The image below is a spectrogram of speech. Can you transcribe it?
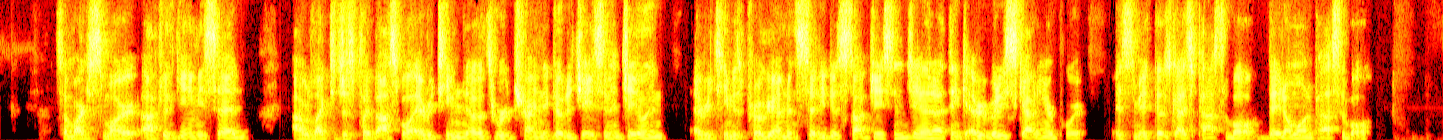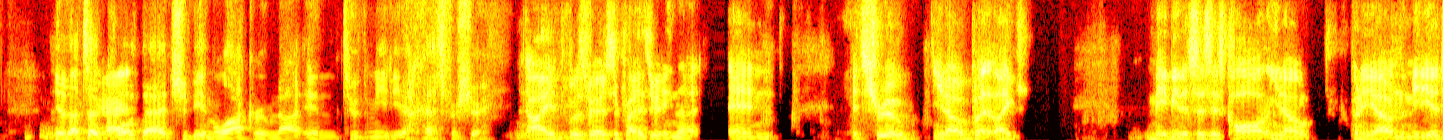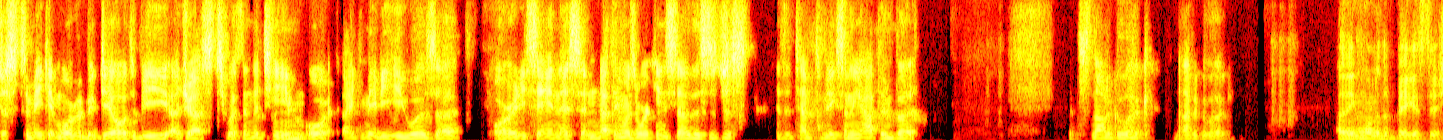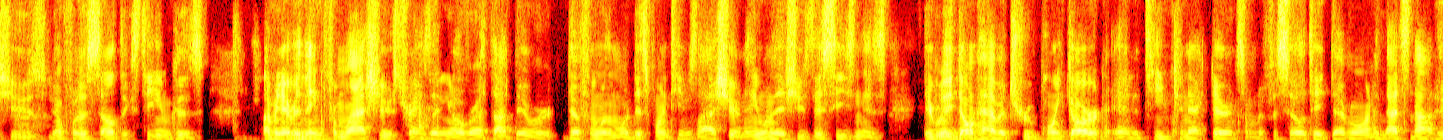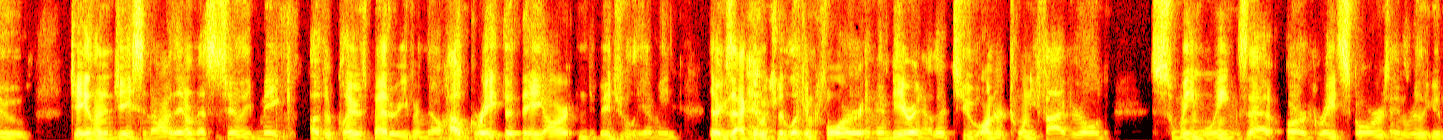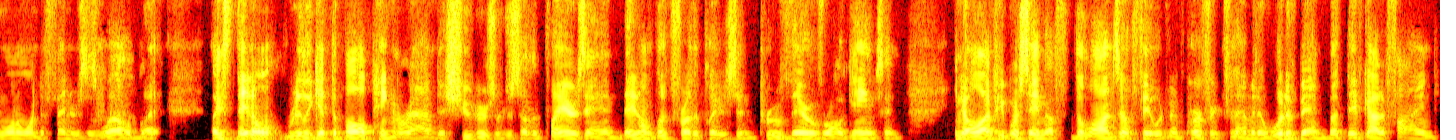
So Marcus Smart after the game, he said, "I would like to just play basketball. Every team knows we're trying to go to Jayson and Jalen. Every team is programmed and studied to stop Jayson and Jalen. I think everybody's scouting report is to make those guys pass the ball. They don't want to pass the ball. Yeah, that's a That- quote that should be in the locker room, not in to the media. That's for sure. I was very surprised reading that. and it's true, you know. But like, maybe this is his call, you know, putting it out in the media just to make it more of a big deal to be addressed within the team, or like maybe he was uh, already saying this and nothing was working, so this is just his attempt to make something happen. But it's not a good look. Not a good look. I think one of the biggest issues, you know, for the Celtics team, because I mean, everything from last year is translating over. I thought they were definitely one of the more disappointing teams last year. And I think one of the issues this season is they really don't have a true point guard and a team connector and someone to facilitate to everyone. And that's not who Jaylen and Jayson are. They don't necessarily make other players better, even though how great that they are individually. I mean, they're exactly yeah. what you're looking for in the NBA right now. They're two under 25 year old swing wings that are great scorers and really good one-on-one defenders as well. But like they don't really get the ball pinging around to shooters or just other players, and they don't look for other players to improve their overall games. And you know, a lot of people are saying the the Lonzo fit would have been perfect for them, and it would have been, but they've got to find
